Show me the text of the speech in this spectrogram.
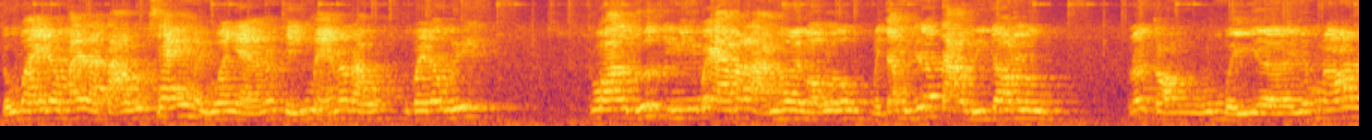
Tụi bay đâu phải là tao lúc sáng mày qua nhà nói chuyện mẹ nó đâu. Tụi bay đâu biết. Qua bước tự nhiên ba nó làm hơi một luôn. Mày trong khi đó tao bị cho luôn. Nó còn cũng bị ờ, giống nó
